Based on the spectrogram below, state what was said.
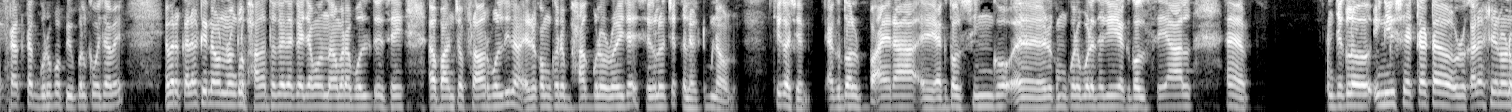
একটা একটা গ্রুপ অফ পিপলকে বোঝাবে। এবার কালেকটিভ নাউন অনেকগুলো ভাগ থেকে, থাকে, যেমন আমরা বলতে সেই বাঞ্চ অফ ফ্লাওয়ার বললি না, এরকম করে ভাগগুলো রয়ে যায়, সেগুলো হচ্ছে কালেকটিভ নাউন ঠিক আছে? একদল পায়রা একদল সিংহ এরকম করে বলে থাকি, একদল শেয়াল হ্যাঁ যেগুলো ইংলিশে একটা একটা কালেক্টিভ নাউন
